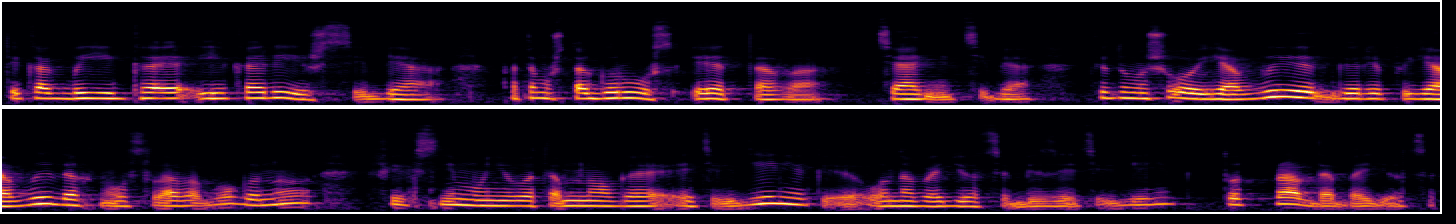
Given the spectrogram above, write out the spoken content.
Ты как бы якоришь себя, потому что груз этого тянет тебя. Ты думаешь, ой, я выгорев, я выдохнул, слава Богу, но фиг с ним, у него там много этих денег, он обойдется без этих денег. Тот правда обойдется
